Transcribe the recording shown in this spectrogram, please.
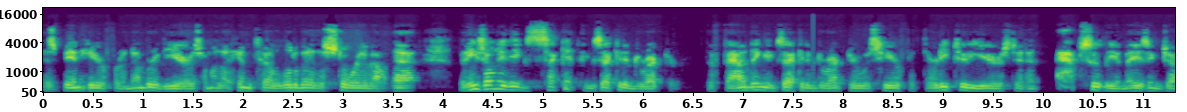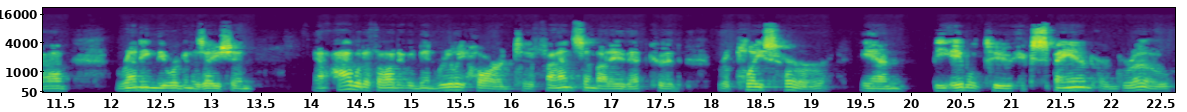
has been here for a number of years. I'm going to let him tell a little bit of the story about that. But he's only the second executive director. The founding executive director was here for 32 years, did an absolutely amazing job running the organization and I would have thought it would have been really hard to find somebody that could replace her and be able to expand or grow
